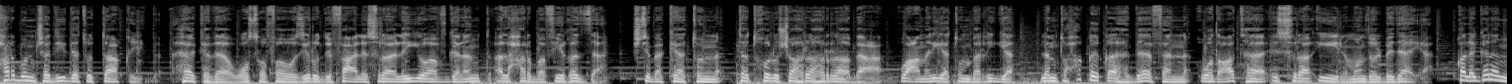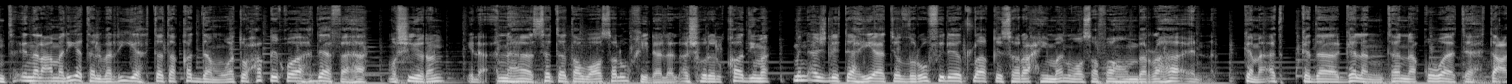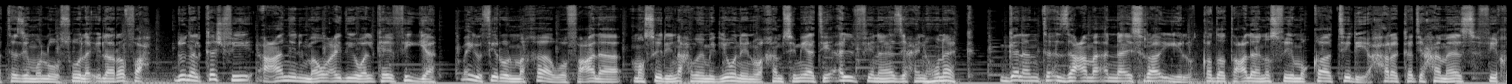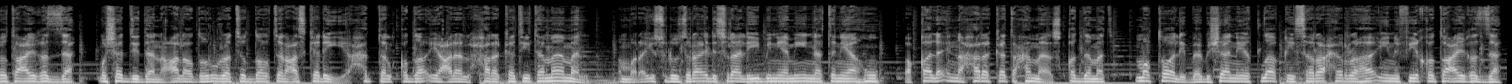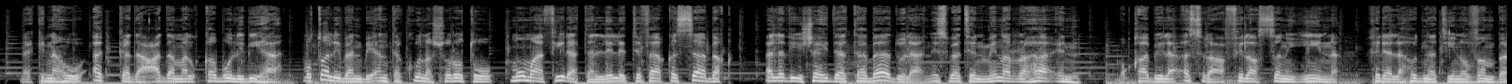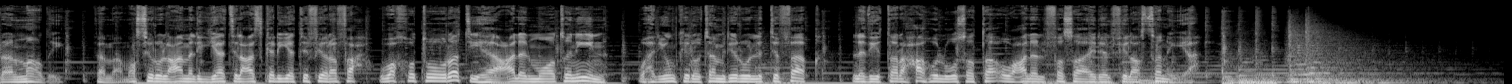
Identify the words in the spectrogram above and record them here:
حرب شديدة التعقيد هكذا وصف وزير الدفاع الإسرائيلي يوآف جالنت الحرب في غزة. اشتباكات تدخل شهرها الرابع وعملية برية لم تحقق أهدافا وضعتها إسرائيل منذ البداية. قال جالنت إن العملية البرية تتقدم وتحقق أهدافها مشيرا إلى أنها ستتواصل خلال الأشهر القادمة من أجل تهيئة الظروف لإطلاق سراح من وصفهم بالرهائن. كما أكد جلنت أن قواته تعتزم الوصول إلى رفح دون الكشف عن الموعد والكيفية ما يثير المخاوف على مصير نحو مليون وخمسمائة ألف نازح هناك. جالنت زعم أن إسرائيل قضت على نصف مقاتلي حركة حماس في قطاع غزة مشددا على ضرورة الضغط العسكري حتى القضاء على الحركة تماما. أما رئيس الوزراء الإسرائيلي بنيامين نتنياهو فقال إن حركة حماس قدمت مطالب بشأن إطلاق سراح الرهائن في قطاع غزة لكنه أكد عدم القبول بها مطالبا بأن تكون الشروط مماثلة للاتفاق السابق. الذي شهد تبادل نسبة من الرهائن مقابل أسرى فلسطينيين خلال هدنة نوفمبر الماضي. فما مصير العمليات العسكرية في رفح وخطورتها على المواطنين؟ وهل يمكن تمرير الاتفاق الذي طرحه الوسطاء على الفصائل الفلسطينية؟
